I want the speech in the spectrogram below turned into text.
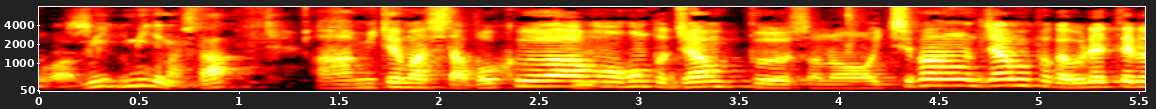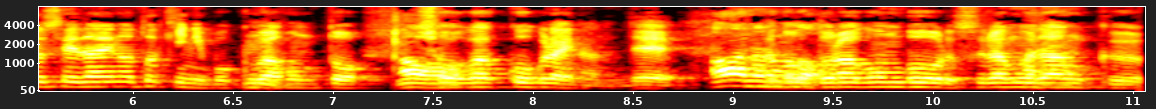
とは。ですみ、見てました？ああ、見てました。僕はもう本当ジャンプ、その、一番ジャンプが売れてる世代の時に僕は本当、小学校ぐらいなんで、あの、ドラゴンボール、スラムダンク。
